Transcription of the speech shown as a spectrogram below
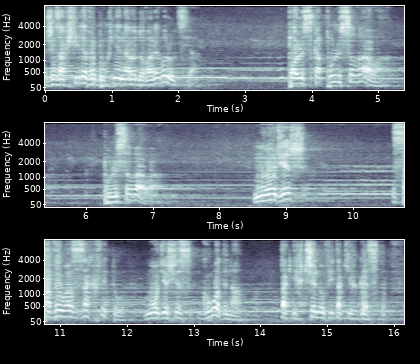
że za chwilę wybuchnie narodowa rewolucja. Polska pulsowała. Pulsowała. Młodzież zawyła z zachwytu. Młodzież jest głodna takich czynów i takich gestów.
